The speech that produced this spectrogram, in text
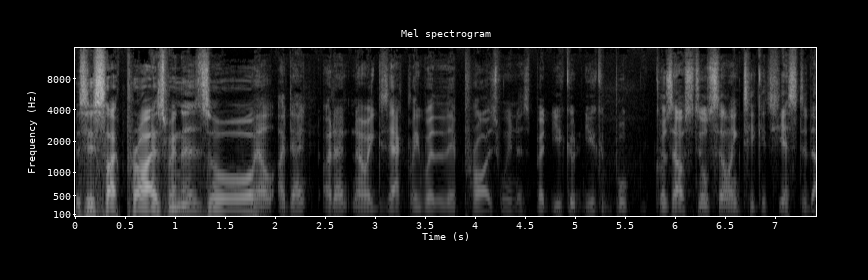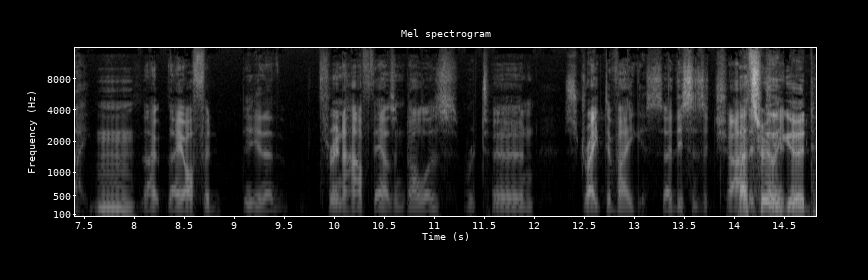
Is this like prize winners or? Well, I don't I don't know exactly whether they're prize winners, but you could you could book because they were still selling tickets yesterday. Mm. They, they offered you know three and a half thousand dollars return straight to Vegas. So this is a charter. That's really good.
